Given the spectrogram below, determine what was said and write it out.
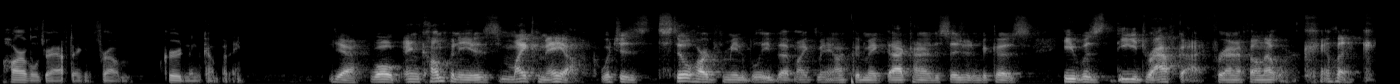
horrible drafting from Gruden and company. Yeah, well, and company is Mike Mayock, which is still hard for me to believe that Mike Mayock could make that kind of decision because he was the draft guy for NFL Network, like,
